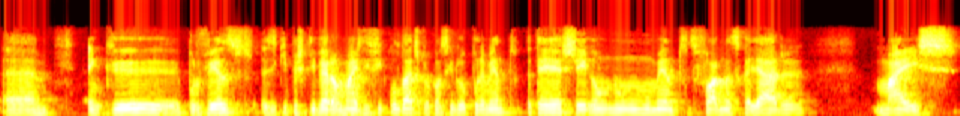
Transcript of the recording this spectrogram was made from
uh, em que, por vezes, as equipas que tiveram mais dificuldades para conseguir o apuramento até chegam num momento de forma, se calhar, mais,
